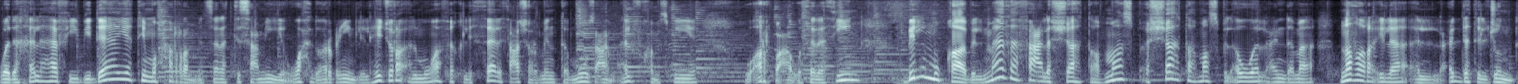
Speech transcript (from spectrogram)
ودخلها في بداية محرم من سنة 941 للهجرة الموافق للثالث عشر من تموز عام 1500 وثلاثين بالمقابل. ماذا فعل الشاه طهماسب؟ الشاه طهماسب الأول عندما نظر إلى عدة الجند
